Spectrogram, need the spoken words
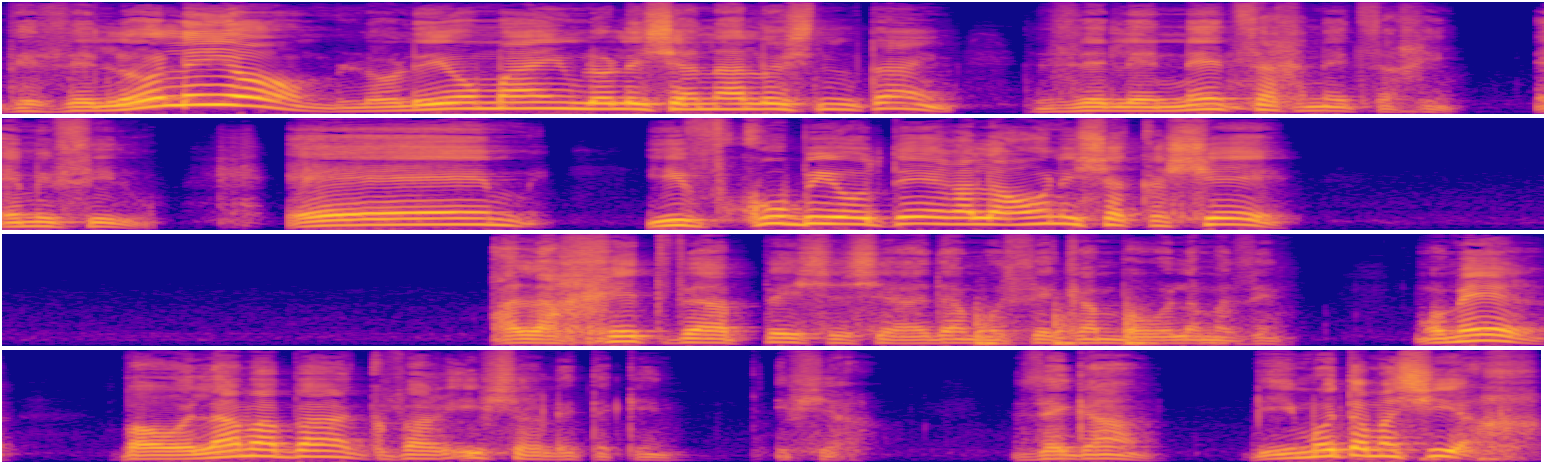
וזה לא ליום, לא ליומיים, לא לשנה, לא שנתיים, זה לנצח נצחים. הם הפסידו. הם יבכו ביותר על העונש הקשה, על החטא והפשע שהאדם עושה כאן בעולם הזה. אומר, בעולם הבא כבר אי אפשר לתקן, אי אפשר. זה גם, בימות המשיח.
